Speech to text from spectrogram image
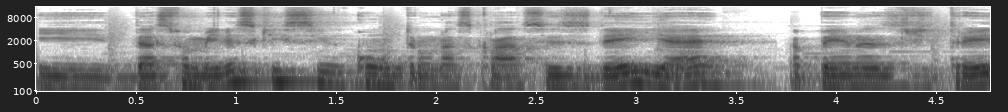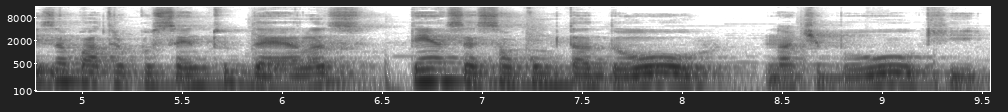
E das famílias que se encontram nas classes D e E, apenas de 3 a 4% delas têm acesso a um computador notebook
